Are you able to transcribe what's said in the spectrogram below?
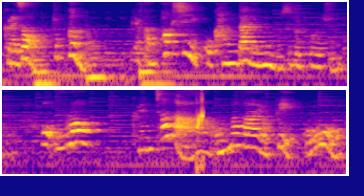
그래서 조금 약간 확신 있고 강단 있는 모습을 보여주는 거예요. 어 울어? 괜찮아. 엄마가 옆에 있고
